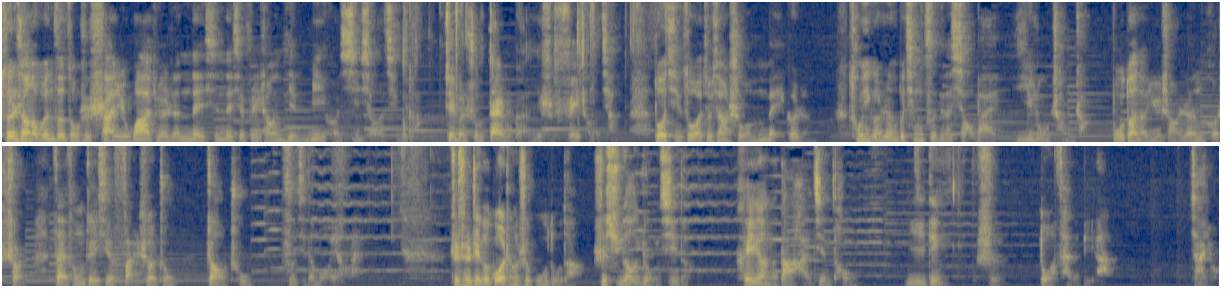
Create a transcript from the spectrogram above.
村上的文字总是善于挖掘人内心那些非常隐秘和细小的情感，这本书的代入感也是非常的强。多起作就像是我们每个人，从一个认不清自己的小白一路成长，不断的遇上人和事儿，再从这些反射中。照出自己的模样来，只是这个过程是孤独的，是需要勇气的。黑暗的大海尽头，一定是多彩的彼岸。加油！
